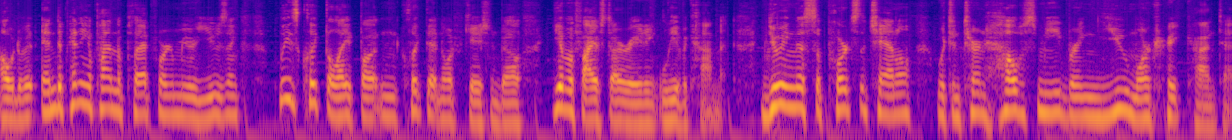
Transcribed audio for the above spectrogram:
out of it, and depending upon the platform you're using, please click the like button, click that notification bell, give a five star rating, leave a comment. Doing this supports the channel, which in turn helps me bring you more great content.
